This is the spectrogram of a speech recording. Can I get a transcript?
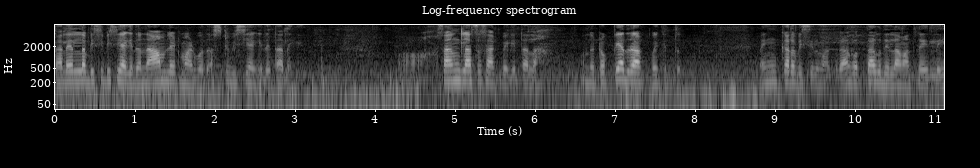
ತಲೆ ಎಲ್ಲ ಬಿಸಿ ಬಿಸಿ ಆಗಿದೆ ಒಂದು ಆಮ್ಲೆಟ್ ಮಾಡ್ಬೋದು. ಅಷ್ಟು ಬಿಸಿಯಾಗಿದೆ ತಲೆ. ಸನ್ ಗ್ಲಾಸಸ್ ಹಾಕ್ಬೇಕಿತ್ತಲ್ಲ. ಒಂದು ಟೊಪ್ಪಿ ಆದರೂ ಹಾಕ್ಬೇಕಿತ್ತು. ಭಯಂಕರ ಬಿಸಿಲು ಮಾತ್ರ. ಗೊತ್ತಾಗೋದಿಲ್ಲ ಮಾತ್ರ ಇಲ್ಲಿ.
